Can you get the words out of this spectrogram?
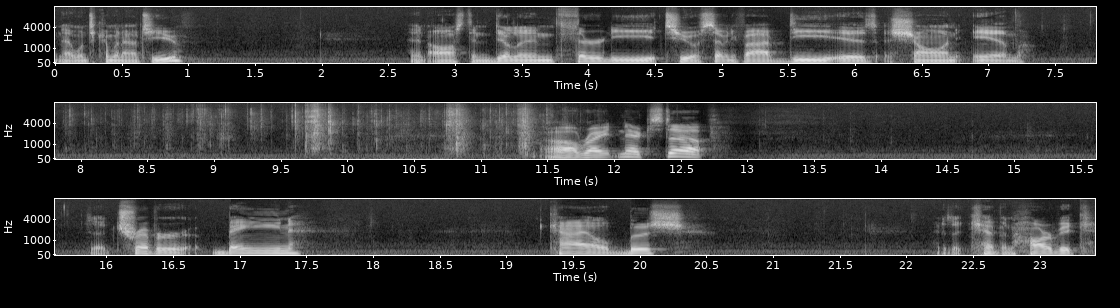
That one's coming out to you. And Austin Dillon, 32 of 75. D is Sean M. All right, next up. Trevor Bayne, Kyle Busch. There's a Kevin Harvick.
